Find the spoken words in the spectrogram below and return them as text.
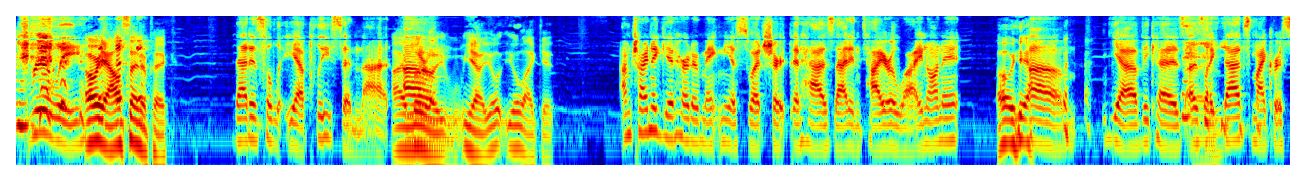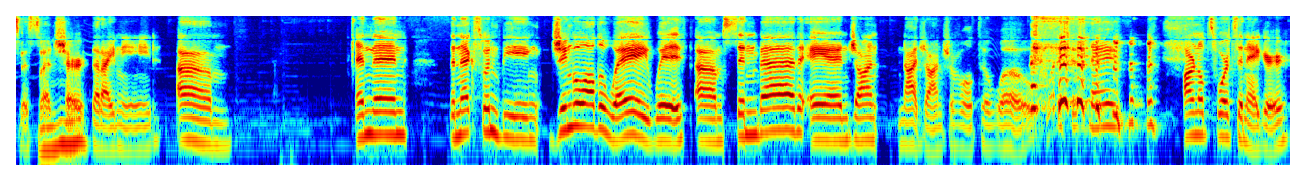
really Oh yeah, I'll send a pic. That is hila- yeah, please send that. I literally, Um, yeah, you'll you'll like it. I'm trying to get her to make me a sweatshirt that has that entire line on it. Oh yeah, Um yeah, because I was like that's my Christmas sweatshirt that I need. Um and then the next one being Jingle All the Way with um Sinbad and John not John Travolta, whoa. What is his name? Arnold Schwarzenegger.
